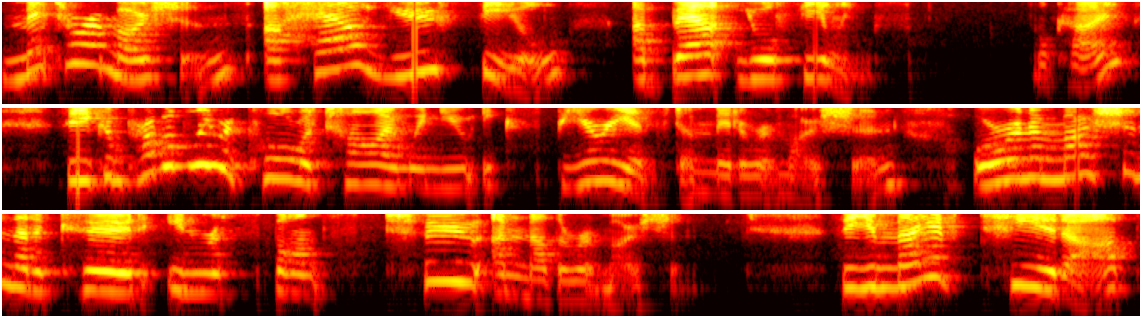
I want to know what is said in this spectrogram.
meta emotions are how you feel about your feelings. Okay, so you can probably recall a time when you experienced a meta emotion or an emotion that occurred in response to another emotion. So you may have teared up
